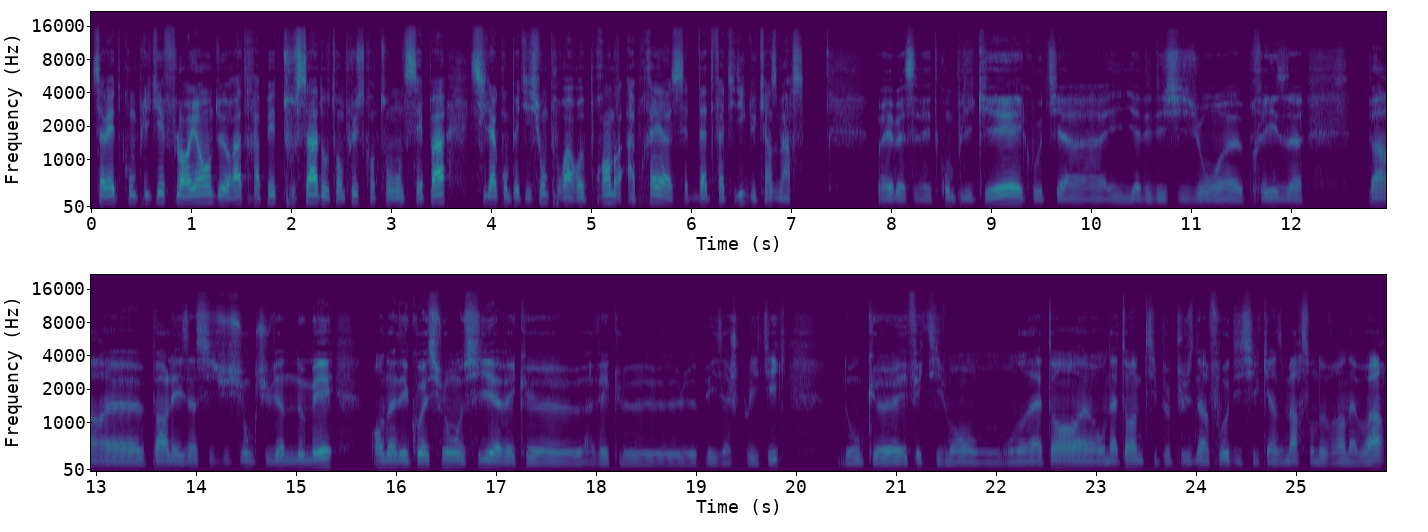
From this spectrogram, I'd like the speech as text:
Ça va être compliqué, Florian, de rattraper tout ça, d'autant plus quand on ne sait pas si la compétition pourra reprendre après cette date fatidique du 15 mars. Ouais, bah, ça va être compliqué. Écoute, il y a, des décisions euh, prises par, euh, les institutions que tu viens de nommer, en adéquation aussi avec, euh, le, paysage politique. Donc effectivement, on, on, en attend, un petit peu plus d'infos. D'ici le 15 mars, on devrait en avoir.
